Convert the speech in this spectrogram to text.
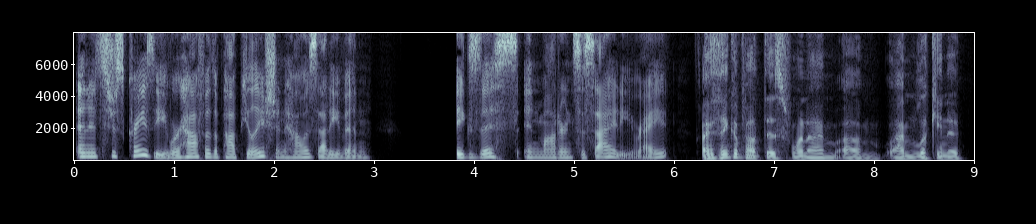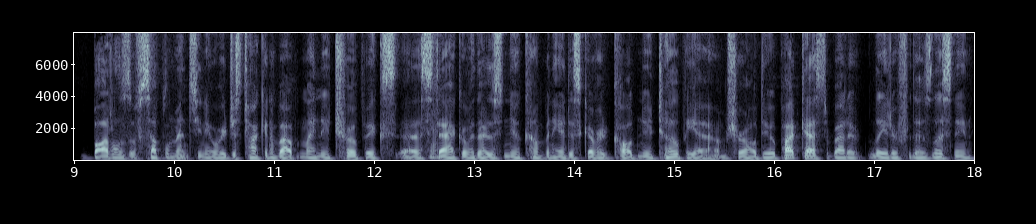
And it's just crazy. We're half of the population. How is that even exists in modern society, right? I think about this when I'm um, I'm looking at bottles of supplements. You know, we are just talking about my nootropics uh, stack yeah. over there. This new company I discovered called Nootopia. I'm sure I'll do a podcast about it later for those listening.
